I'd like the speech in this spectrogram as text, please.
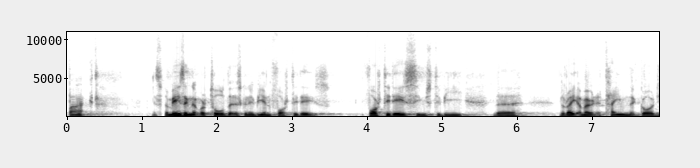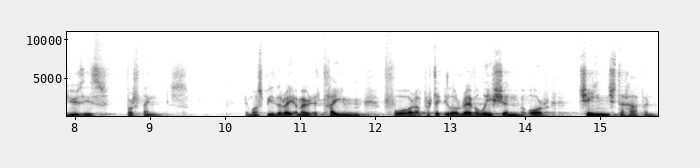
fact it's amazing that we're told that it's going to be in 40 days. 40 days seems to be the the right amount of time that God uses for things. It must be the right amount of time for a particular revelation or change to happen.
